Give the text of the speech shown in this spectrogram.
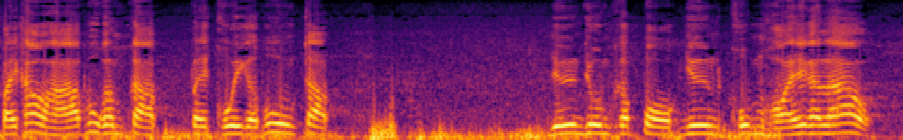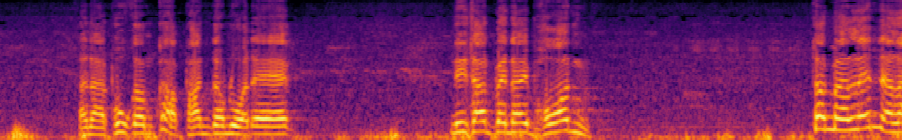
ไปเข้าหาผู้กำกับ ไปคุยกับผู้กำกับ ยืนยุมกระโปกยืนคุมหอยกันแล้วขนาดผู้กำกับพันตำรวจเอกนี่ท่านเป็นนายพลท่านมาเล่นอะไร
